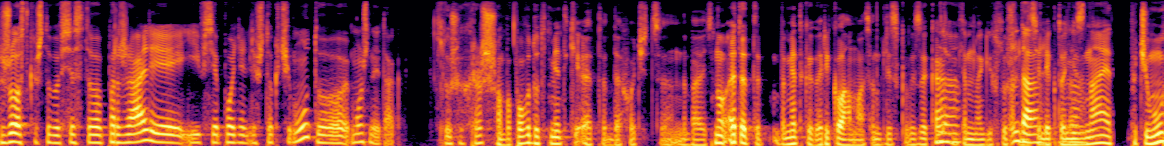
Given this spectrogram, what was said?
жестко, чтобы все с этого поржали и все поняли, что к чему, то можно и так. Слушай, хорошо. По поводу отметки это, да, хочется добавить. Ну, это пометка реклама с английского языка да. для многих слушателей, да, кто да. не знает. Почему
